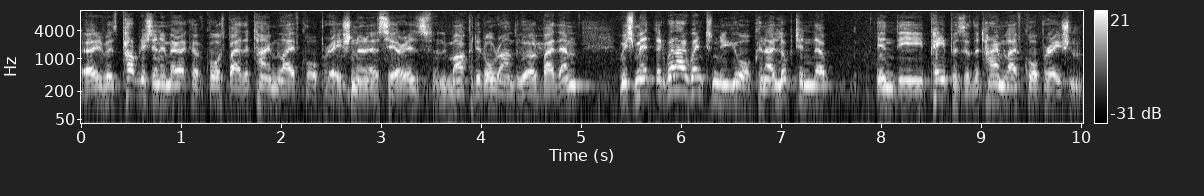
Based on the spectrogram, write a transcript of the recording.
uh, it was published in America, of course, by the Time Life Corporation in a series, and marketed all around the world by them, which meant that when I went to New York and I looked in the, in the papers of the Time Life Corporation,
